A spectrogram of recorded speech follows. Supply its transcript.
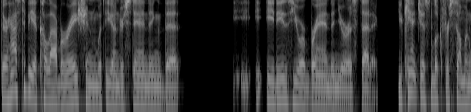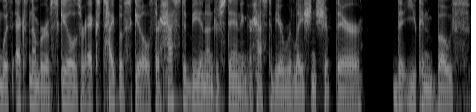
there has to be a collaboration with the understanding that it is your brand and your aesthetic you can't just look for someone with X number of skills or X type of skills. There has to be an understanding. There has to be a relationship there that you can both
